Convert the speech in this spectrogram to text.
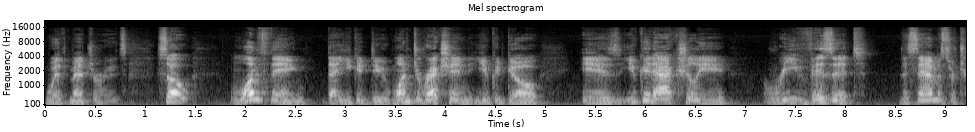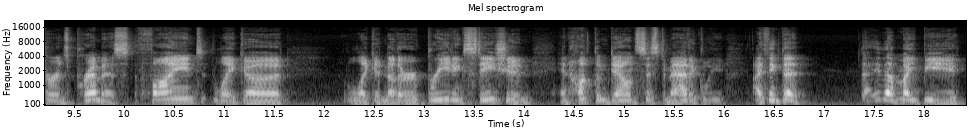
with Metroids. So one thing that you could do, one direction you could go, is you could actually revisit the Samus Returns premise, find like a like another breeding station and hunt them down systematically. I think that that might be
